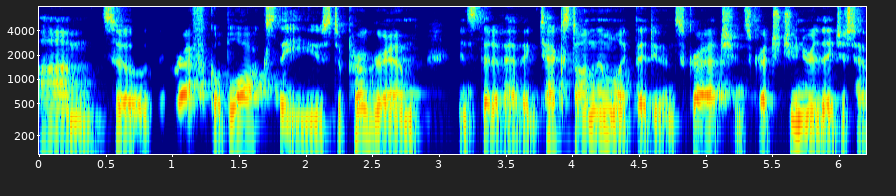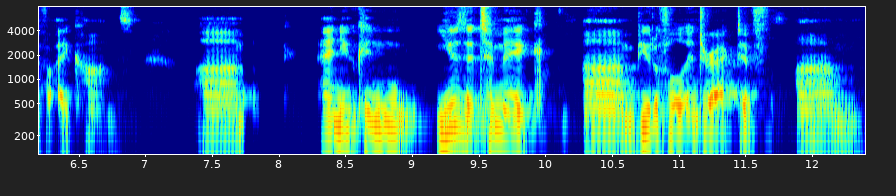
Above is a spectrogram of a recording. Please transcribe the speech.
Um, so the graphical blocks that you use to program, instead of having text on them like they do in Scratch, in Scratch Junior, they just have icons. Um, and you can use it to make um, beautiful interactive um,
